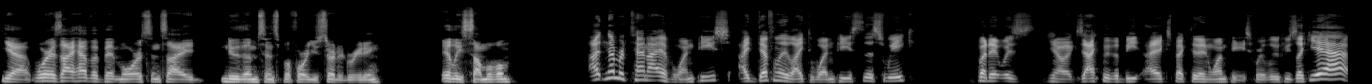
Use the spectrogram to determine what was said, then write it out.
yeah, whereas I have a bit more since I knew them since before you started reading. At least some of them. At number 10, I have One Piece. I definitely liked One Piece this week, but it was, you know, exactly the beat I expected in One Piece, where Luffy's like, yeah,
